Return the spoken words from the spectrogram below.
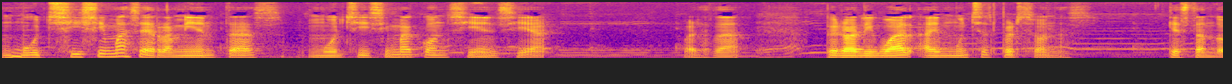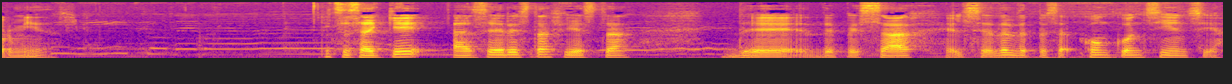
muchísimas herramientas, muchísima conciencia, ¿verdad? Pero al igual hay muchas personas que están dormidas. Entonces hay que hacer esta fiesta de, de Pesaj, el ceder de Pesaj, con conciencia.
